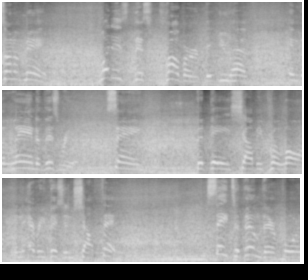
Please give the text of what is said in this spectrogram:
Son of man, what is this proverb that you have in the land of Israel, saying, the days shall be prolonged and every vision shall fail. Say to them, therefore,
